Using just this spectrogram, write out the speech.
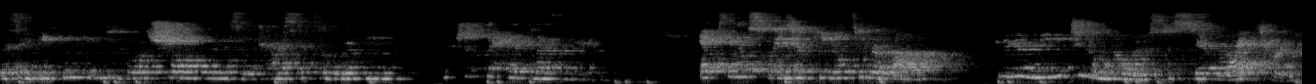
Pressing equally into both shoulders, the triceps are working. Lift up the head nice and heavy. Exhale, squeeze your heel to your bum. Do your knee to your nose to step right through.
